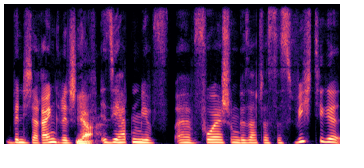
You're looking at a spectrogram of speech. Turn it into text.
wenn ich da reingrätschen ja. Sie hatten mir äh, vorher schon gesagt, dass das Wichtige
